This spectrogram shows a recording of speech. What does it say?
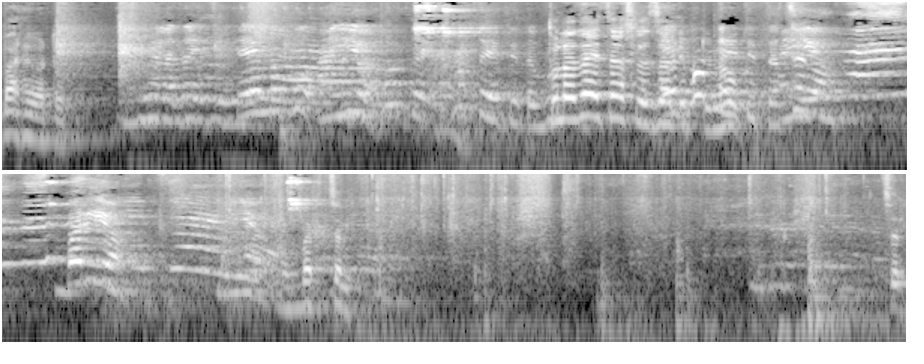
भारी वाटत तुला जायचं असलं जा लिफ्ट हो. बरी. बर चल. चल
